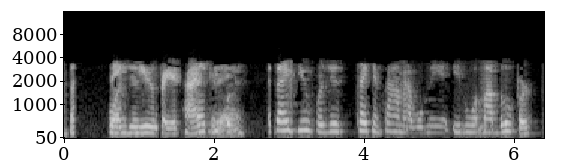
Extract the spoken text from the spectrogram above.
you. Thank, Thank just- you for your time Thank you for- today. Thank you for just taking time out with me, even with my blooper.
